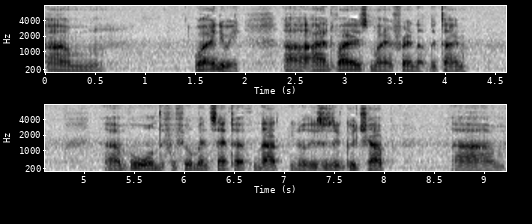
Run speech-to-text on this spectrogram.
um, well, anyway, uh, I advised my friend at the time, um, who owned the fulfillment center, that, you know, this is a good chap. Um,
